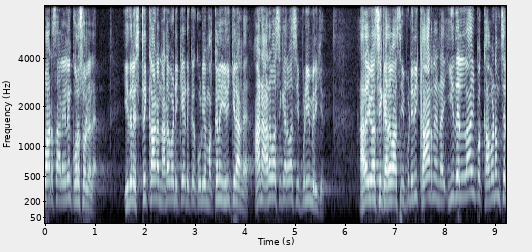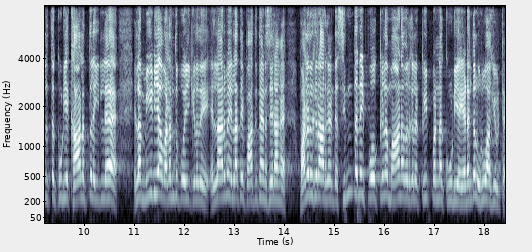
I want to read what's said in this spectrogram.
பாடசாலையிலையும் குறை சொல்லலை. இதில் ஸ்ட்ரிக்டான நடவடிக்கை எடுக்கக்கூடிய மக்களும் இருக்கிறாங்க. ஆனால் அரைவாசிக்கு அரைவாசி இப்படியும் இருக்குது. அரைவாசி கரவாசி இப்படி இருக்கு. காரணம் என்ன? இதெல்லாம் இப்போ கவனம் செலுத்தக்கூடிய காலத்தில் இல்லை. எல்லாம் மீடியா வளர்ந்து போய்க்கிறது. எல்லாருமே எல்லாத்தையும் பார்த்து தான் என்ன செய்கிறாங்க வளர்கிறார்கள் என்ற சிந்தனை போக்கில் மாணவர்களை ட்ரீட் பண்ணக்கூடிய இடங்கள் உருவாகிவிட்டன.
